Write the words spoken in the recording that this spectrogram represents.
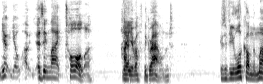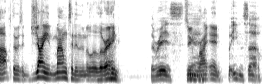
Yo yo, uh, as in like taller, higher off the ground. Because if you look on the map, there is a giant mountain in the middle of Lorraine. There is. Zoom yeah. right in. But even so,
